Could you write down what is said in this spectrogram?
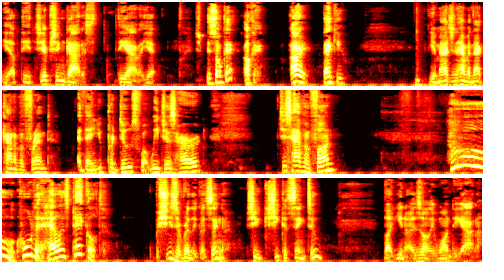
yep, the Egyptian goddess, Diana, yep. It's okay? Okay. All right, thank you. You imagine having that kind of a friend, and then you produce what we just heard? Just having fun? Who, who the hell is Pickled? But she's a really good singer. She she could sing too. But, you know, there's only one Diana.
